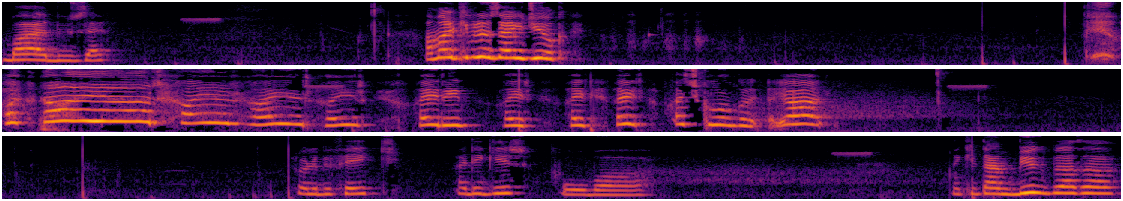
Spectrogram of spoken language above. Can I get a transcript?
Bayağı bir güzel. Ama rakibin özel gücü yok. Ha- Hayır, hayır, hayır, hayır, hayır, hayır, hayır, hayır, aç kullan kolu. Ya. Şöyle bir fake. Hadi gir. Oba. Rakipten büyük bir hata.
